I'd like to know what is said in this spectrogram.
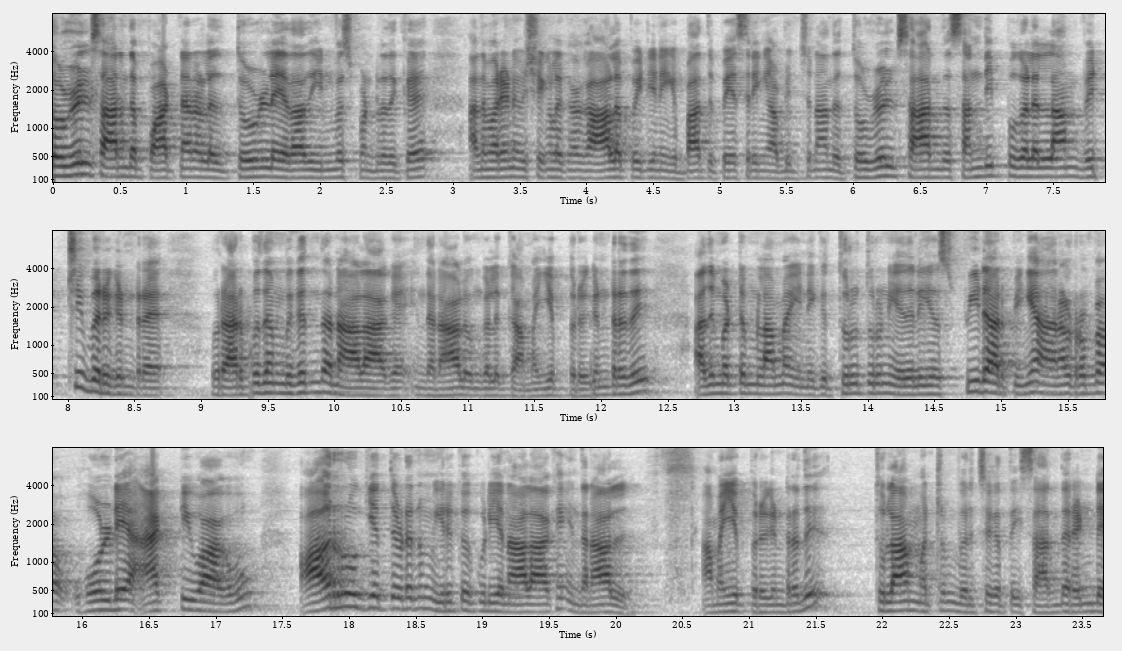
தொழில் சார்ந்த பார்ட்னர் அல்லது தொழிலில் ஏதாவது இன்வெஸ்ட் பண்ணுறதுக்கு அந்த மாதிரியான விஷயங்களுக்காக ஆளை போயிட்டு நீங்கள் பார்த்து பேசுகிறீங்க அப்படின்னு சொன்னால் அந்த தொழில் சார்ந்த சந்திப்புகள் எல்லாம் வெற்றி பெறுகின்ற ஒரு அற்புதம் மிகுந்த நாளாக இந்த நாள் உங்களுக்கு அமையப்பெறுகின்றது அது மட்டும் இல்லாமல் இன்றைக்கி துரு துருன்னு எதுலேயும் ஸ்பீடாக இருப்பீங்க. அதனால் ரொம்ப ஹோல்டே ஆக்டிவாகவும் ஆரோக்கியத்துடனும் இருக்கக்கூடிய நாளாக இந்த நாள் அமையப்பெறுகின்றது துலாம் மற்றும் விருச்சகத்தை சார்ந்த ரெண்டு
